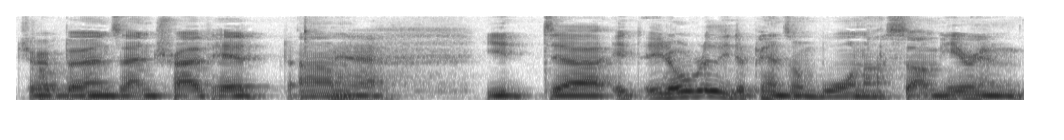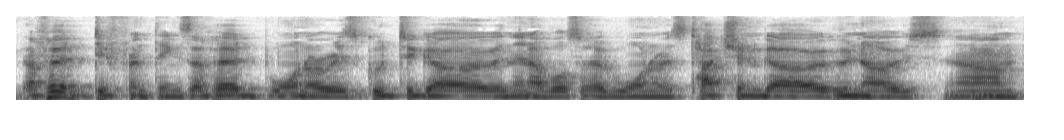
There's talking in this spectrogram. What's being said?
Joe Burns and Trav Head. Um, yeah. You'd, uh, it, it all really depends on Warner. So I'm hearing, I've heard different things. I've heard Warner is good to go, and then I've also heard Warner is touch and go. Who knows? Um,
